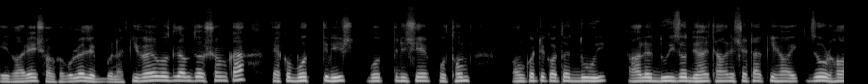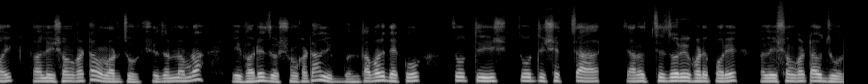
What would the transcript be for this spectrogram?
এই ঘরে এই সংখ্যাগুলো লিখব না। কীভাবে বুঝলাম জোড় সংখ্যা? দেখো বত্রিশ, বত্রিশের প্রথম অঙ্কটি কত? দুই। তাহলে দুই যদি হয়, তাহলে সেটা কি হয়? জোর হয়। তাহলে এই সংখ্যাটা আমার জোর সেজন্য আমরা এই ঘরে জোড় সংখ্যাটা লিখব। না তারপরে দেখো, চৌত্রিশ, চৌত্রিশের চার চার হচ্ছে জোরের ঘরে পড়ে, তাহলে এই সংখ্যাটাও জোর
